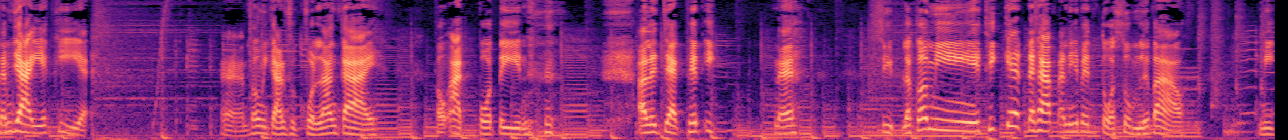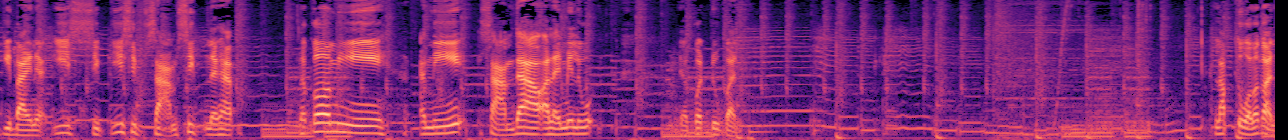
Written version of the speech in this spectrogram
น้ำยา EXP อะอ่าต้องมีการฝึกฝนร่างกาย ต้องอัดโปรตีน อะไรแจกเพชรอีกนะ10แล้วก็มีทิกเก็ตนะครับ อันนี้เป็นตั๋วสุ่มหรือเปล่า มีกี่ใบเนี่ย20 20 30 นะครับ แล้วก็มีอันนี้ 3 ดาวอะไรไม่รู้ เดี๋ยวกดดูก่อน รับตัวมาก่อน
